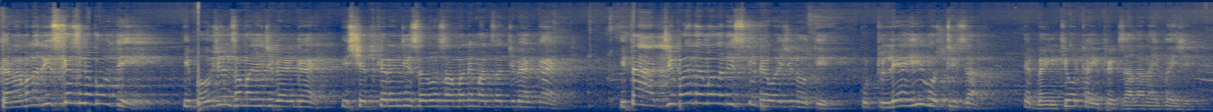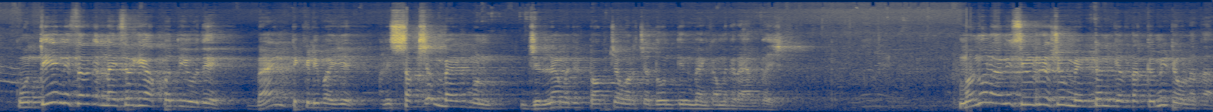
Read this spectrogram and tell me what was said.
कारण आम्हाला रिस्कच नको होती. ही बहुजन समाजाची बँक आहे. ही शेतकऱ्यांची सर्वसामान्य माणसांची बँक आहे. इथं अजिबात आम्हाला रिस्क ठेवायची नव्हती. कुठल्याही गोष्टीचा या बँकेवर काही इफेक्ट झाला नाही पाहिजे. कोणतीही निसर्ग नैसर्गिक आपत्ती येऊ दे. बँक टिकली पाहिजे आणि सक्षम बँक म्हणून जिल्ह्यामध्ये टॉपच्या वरच्या दोन तीन बँकामध्ये राहायला पाहिजे. म्हणून आम्ही सीड रेशो मेंटेन केला कमी ठेवला होता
